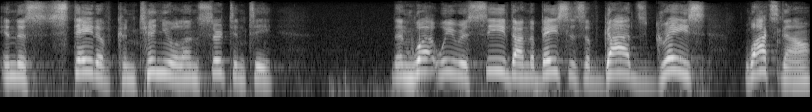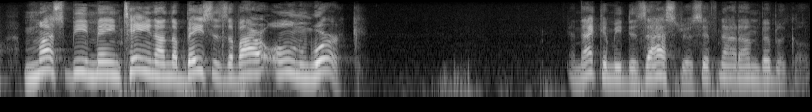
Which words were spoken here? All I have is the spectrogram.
in this state of continual uncertainty, then what we received on the basis of God's grace watch now, must be maintained on the basis of our own work. And that can be disastrous, if not unbiblical.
